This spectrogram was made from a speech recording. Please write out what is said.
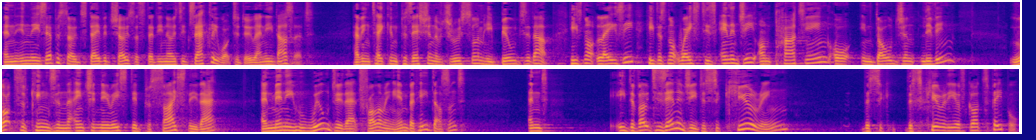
And in these episodes, David shows us that he knows exactly what to do and he does it. Having taken possession of Jerusalem, he builds it up. He's not lazy. He does not waste his energy on partying or indulgent living. Lots of kings in the ancient Near East did precisely that, and many will do that following him, but he doesn't. And he devotes his energy to securing the, the security of God's people,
